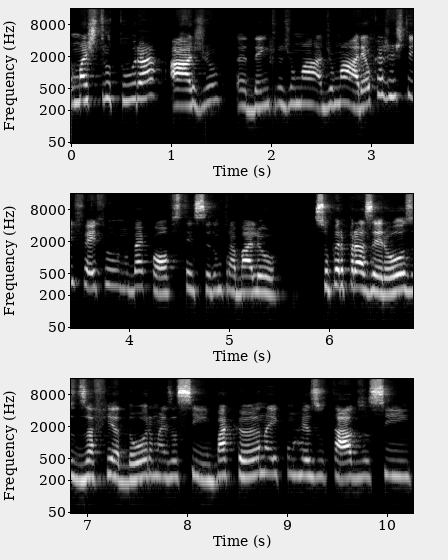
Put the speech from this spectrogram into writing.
uma estrutura ágil uh, dentro de uma, de uma área. É o que a gente tem feito no back-office, tem sido um trabalho super prazeroso, desafiador, mas assim, bacana e com resultados assim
